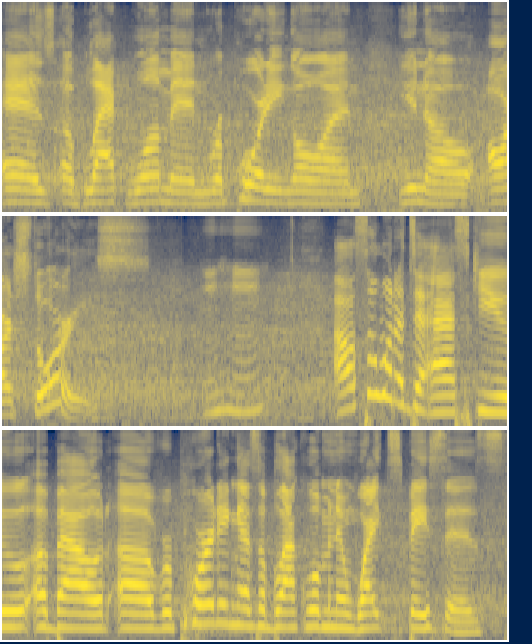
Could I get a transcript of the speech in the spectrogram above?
as a black woman reporting on, you know, our stories. Mm-hmm. I also wanted to ask you about uh, reporting as a black woman in white spaces.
